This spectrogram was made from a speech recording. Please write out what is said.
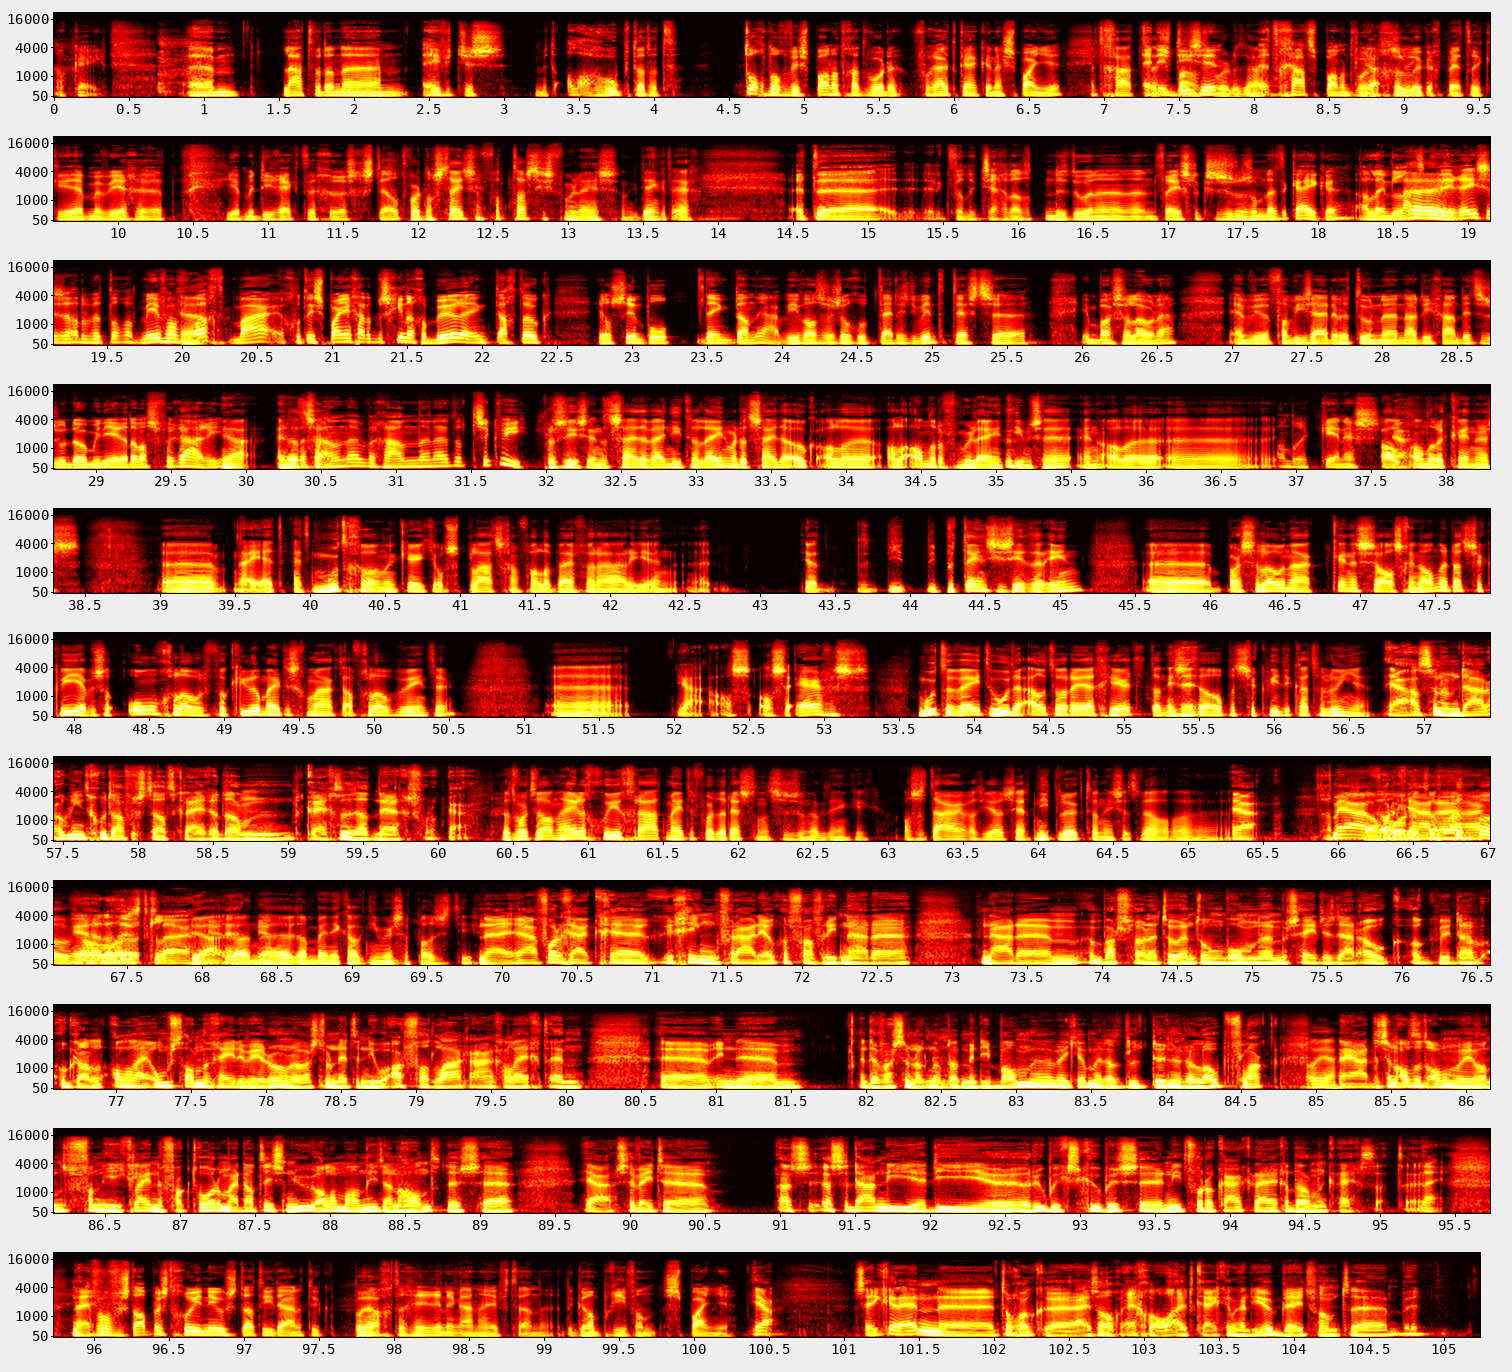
Oké. Ehm, laten we dan eh, eventjes met alle hoop dat het toch nog weer spannend gaat worden, vooruitkijken naar Spanje. Het gaat En in die spannend zin, worden daar. het gaat spannend worden. Ja. Gelukkig Patrick, je hebt me weer je hebt me direct gerustgesteld. Het wordt nog steeds een fantastisch Formule 1 seizoen. Ik denk het echt. Het, eh, ik wil niet zeggen dat het natuurlijk een, een vreselijk seizoen is om naar te kijken. Alleen de laatste twee races hadden we toch wat meer van Ja. verwacht. Maar goed, in Spanje gaat het misschien nog gebeuren. En ik dacht ook, heel simpel, denk dan, ja, wie was er zo goed tijdens die wintertests eh, in Barcelona? En wie- van wie zeiden we toen, eh, nou die gaan dit seizoen domineren? Dat was Ferrari. Ja, en En dat we, gaan, we gaan naar dat circuit. precies. En dat zeiden wij niet alleen, maar dat zeiden ook alle, alle andere Formule 1 teams. Hè? En alle, Andere kenners. Ja. andere kenners. Eh, nee, het, het moet gewoon een keertje op zijn plaats gaan vallen bij Ferrari. En ja, die, die potentie zit erin. Eh, Barcelona kennen ze als geen ander dat circuit. Hebben ze ongelooflijk veel kilometers gemaakt afgelopen winter. Eh, ja, als, als ze ergens moeten weten hoe de auto reageert, dan is het wel op het circuit de Catalunya. ja, als ze hem daar ook niet goed afgesteld krijgen, dan krijgen ze dat nergens voor elkaar. Dat wordt wel een hele goede graadmeter voor de rest van het seizoen ook, denk ik. Als het daar, wat Joost zegt, niet lukt, dan is het wel... eh, Ja, maar ja, dan vorig jaar... eh, Ja, dan is eh, het klaar. Ja, dan, eh, dan ben ik ook niet meer zo positief. Nee, ja, vorig jaar ging Ferrari ook als favoriet naar, eh, naar ehm, Barcelona toe. En toen won Mercedes daar ook. Ook, weer, daar- ook al allerlei omstandigheden weer. hoor. Er was toen net een nieuwe asfaltlaag aangelegd. En eh, in de, er was toen ook nog dat met die banden, weet je, wel, met dat dunnere loopvlak. Oh ja. Nou ja, dat zijn altijd allemaal weer van, van die kleine factoren. Maar dat is nu allemaal niet aan de hand. Dus eh, ja, ze weten... Als, als ze daar die, eh, die eh, Rubik's Cubus eh, niet voor elkaar krijgen, dan krijgen ze dat. Nee. Nee. En voor Verstappen is het goede nieuws dat hij daar natuurlijk prachtige herinnering aan heeft aan de Grand Prix van Spanje. Ja, zeker. En toch ook, hij zal echt wel uitkijken naar die update. Want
